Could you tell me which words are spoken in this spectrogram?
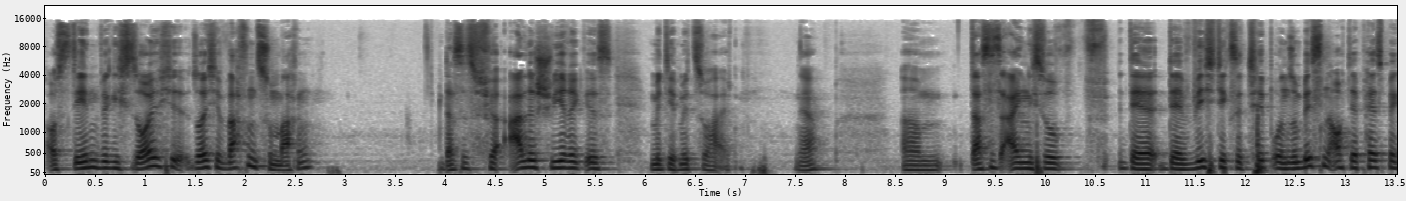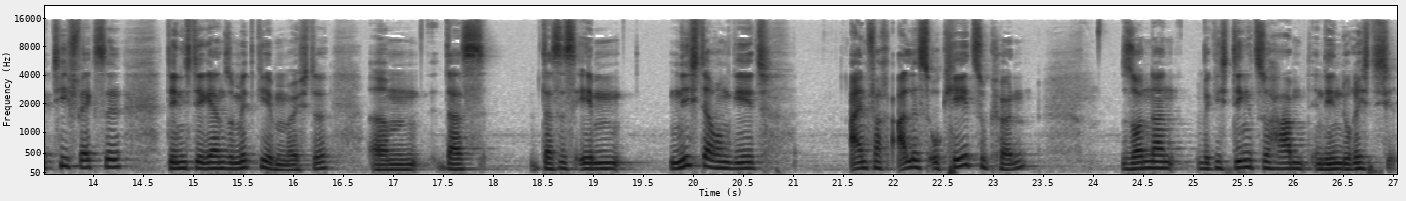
aus denen wirklich solche, solche Waffen zu machen, dass es für alle schwierig ist, mit dir mitzuhalten. Ja? Ähm, das ist eigentlich so der, der wichtigste Tipp und so ein bisschen auch der Perspektivwechsel, den ich dir gerne so mitgeben möchte, ähm, dass, dass es eben nicht darum geht, einfach alles okay zu können, sondern wirklich Dinge zu haben, in denen du richtig,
